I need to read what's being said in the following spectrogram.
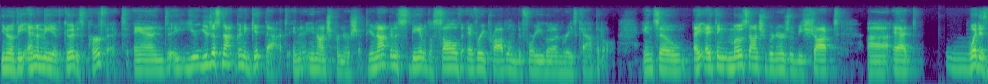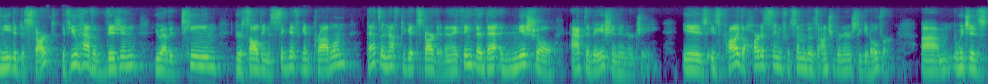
you know, the enemy of good is perfect, and you, you're just not going to get that in, in entrepreneurship. You're not going to be able to solve every problem before you go and raise capital. And so, I, I think most entrepreneurs would be shocked uh, at what is needed to start. If you have a vision, you have a team, you're solving a significant problem, that's enough to get started. And I think that that initial activation energy is, is probably the hardest thing for some of those entrepreneurs to get over, um, which is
